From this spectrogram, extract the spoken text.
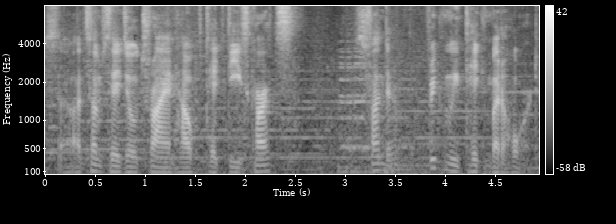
So, at some stage, I'll try and help take these carts. Just find they're frequently taken by the Horde.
